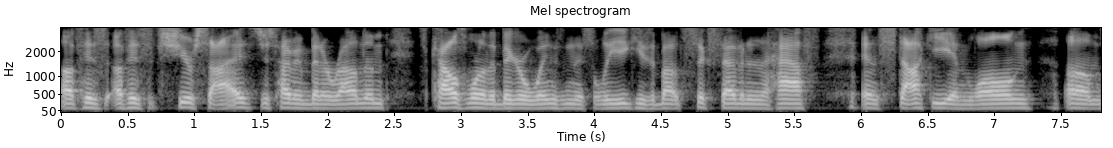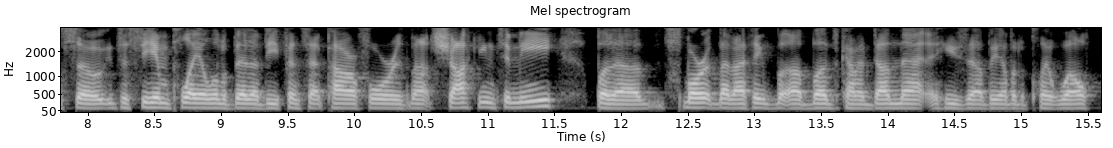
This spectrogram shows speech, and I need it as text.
of his of his sheer size, just having been around him. Kyle's one of the bigger wings in this league. He's about six, seven and a half, and stocky and long long. Um, so to see him play a little bit of defense at power forward is not shocking to me, but uh, smart that I think uh, Bud's kind of done that and he's uh, been able to play well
